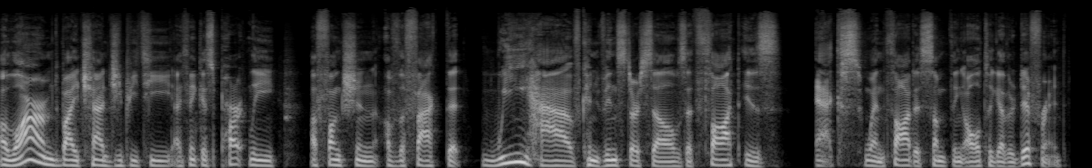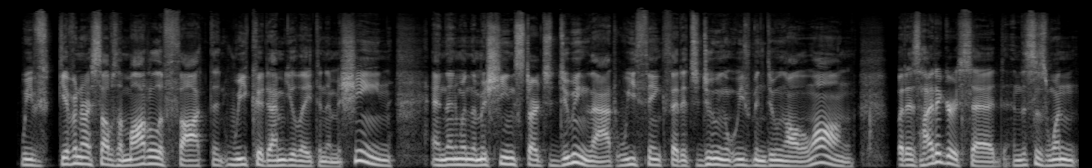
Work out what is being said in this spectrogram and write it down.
alarmed by ChatGPT, I think, is partly a function of the fact that we have convinced ourselves that thought is X when thought is something altogether different. We've given ourselves a model of thought that we could emulate in a machine. And then when the machine starts doing that, we think that it's doing what we've been doing all along. But as Heidegger said, and this is one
